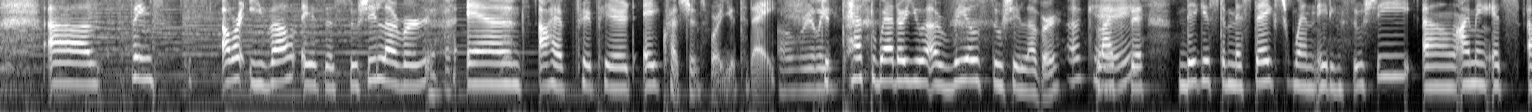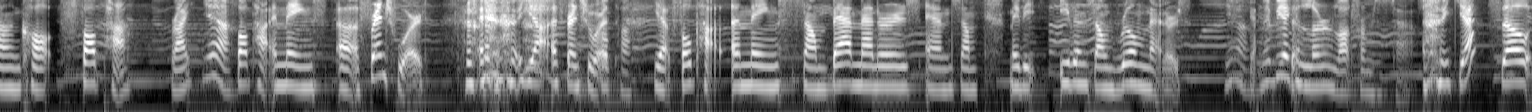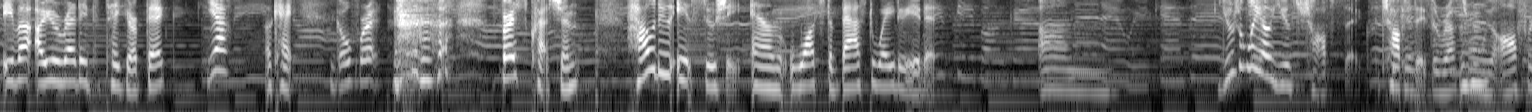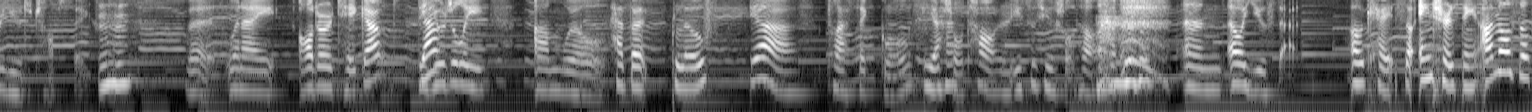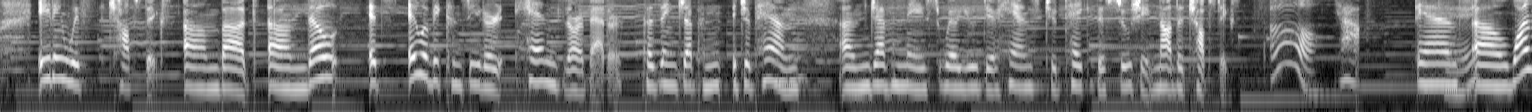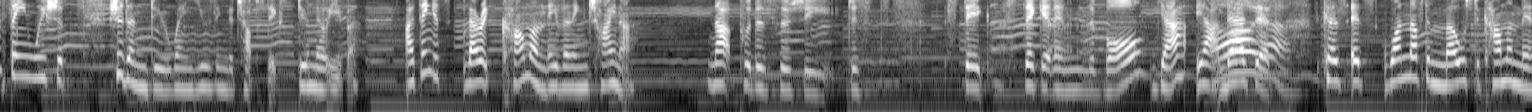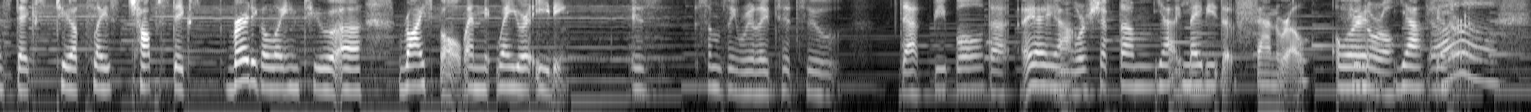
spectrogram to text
um, thinks s- our Eva is a sushi lover, and I have prepared eight questions for you today Oh to test whether you are a real sushi lover. Okay. Like the biggest mistakes when eating sushi. Um, I mean, it's um, called faux pas, right? yeah. Faux pas. It means uh, a French word. yeah, a French word. Faux pas. Yeah, faux pas. It means some bad manners and some maybe even some wrong manners. Yeah. Yeah, Maybe I can learn a lot from his test. yeah. So Eva, are you ready to take your pick? yeah. Okay. Go for it. First question: How do you eat sushi, and what's the best way to eat it? Um. Usually I'll use chopsticks. Chopsticks. The restaurant Mhm. will offer you the chopsticks. Mm-hmm. But when I order takeout, they Yeah. usually um will Have a glove. Yeah, plastic glove, Yeah. 手套，一次性手套 and I'll use that. Okay, so interesting. I'm also eating with chopsticks, um, but um, though it's it would be considered hands are better because in Japan, Japan, um, Japanese will use their hands to take the sushi, not the chopsticks. Oh, Yeah. And Okay. uh, one thing we should shouldn't do when using the chopsticks. Do you know, Eva? I think it's very common even in China. not put the sushi, just Stick. stick it in the bowl. Yeah, yeah, Oh, that's it. Because it's one of the most common mistakes to place chopsticks vertically into a rice bowl when when you're eating. Is something related to dead people that Yeah, you yeah. worship them. Yeah, maybe the funeral or funeral. Yeah, funeral. Oh.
